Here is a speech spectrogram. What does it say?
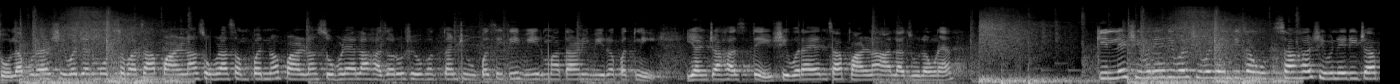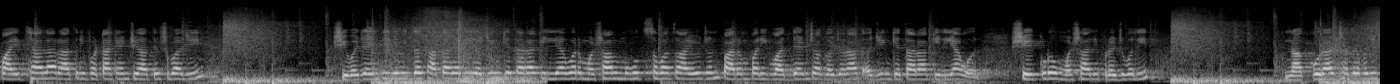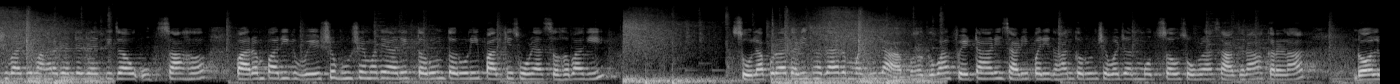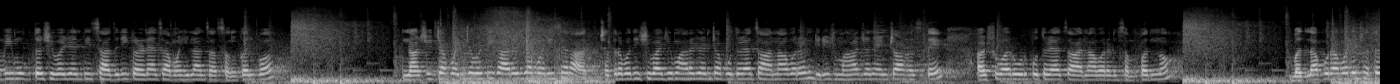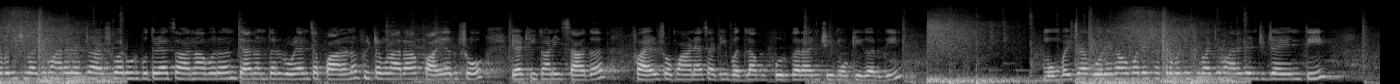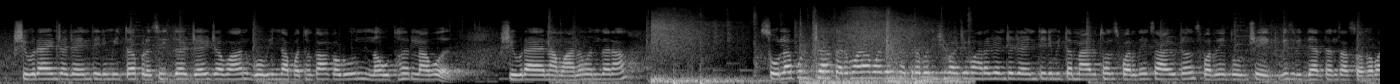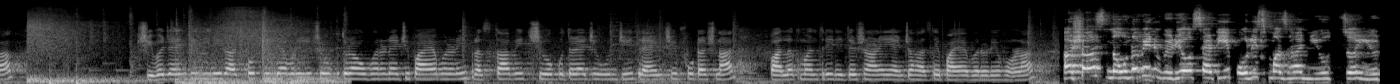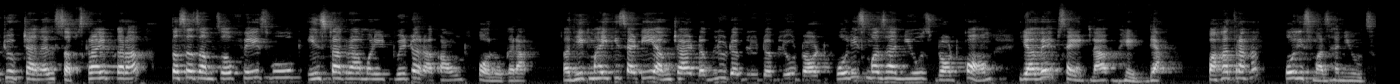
सोलापुरात शिवजन्मोत्सवाचा पाळणा सोहळा संपन्न. पाळणा सोहळ्याला हजारो शिवभक्तांची उपस्थिती वीरमाता आणि वीरपत्नी यांच्या हस्ते शिवरायांचा पाळणा आला झुलवण्यात. किल्ले शिवनेरीवर शिवजयंतीचा उत्साह शिवनेरीच्या पायथ्याला रात्री फटाक्यांची आतिषबाजी. शिवजयंतीनिमित्त साताऱ्यातील अजिंक्यतारा किल्ल्यावर मशाल महोत्सवाचं आयोजन. पारंपरिक वाद्यांच्या गजरात अजिंक्यतारा किल्ल्यावर शेकडो मशाली प्रज्वलित. नागपुरात छत्रपती शिवाजी महाराजांच्या जयंतीचा उत्साह पारंपरिक वेशभूषेमध्ये अनेक तरुण तरुणी पालखी सोहळ्यात सहभागी. सोलापुरात अडीच हजार महिला भगवा फेटा आणि साडी परिधान करून शिवजन्मोत्सव सोहळा साजरा करणार. डॉल्बीमुक्त शिवजयंती साजरी करण्याचा महिलांचा संकल्प. नाशिकच्या पंचवटी कारंजा परिसरात छत्रपती शिवाजी महाराजांच्या पुतळ्याचं अनावरण गिरीश महाजन यांच्या हस्ते अश्वारूढ पुतळ्याचं अनावरण संपन्न. बदलापुरामध्ये छत्रपती शिवाजी महाराजांच्या अश्वारूढ पुतळ्याचं अनावरण त्यानंतर डोळ्यांचं पारणं फिटवणारा फायर शो या ठिकाणी सादर. फायर शो पाहण्यासाठी बदलापूरकरांची मोठी गर्दी. मुंबईच्या गोरेगावमध्ये छत्रपती शिवाजी महाराजांची जयंती. शिवरायांच्या जयंतीनिमित्त प्रसिद्ध जय जवान गोविंदा पथकाकडून नवथर लावत. शिवरायांना मानवंदना. सोलापूरच्या करमाळामध्ये छत्रपती शिवाजी महाराजांच्या जयंतीनिमित्त मॅरेथॉन स्पर्धेचं आयोजन. स्पर्धेत दोनशे एकवीस विद्यार्थ्यांचा सहभाग. शिवजयंती दिनी राजकोट किल्ल्यावरील शिवपुतळा उभारण्याची पायाभरणी प्रस्तावित शिवपुतळ्याची उंची त्र्याऐंशी फूट असणार. पालकमंत्री नितेश राणे यांच्या हस्ते पायाभरणी होणार. अशाच नवनवीन व्हिडिओसाठी पोलीस माझा न्यूजचं युट्यूब चॅनल सबस्क्राईब करा. तसंच आमचं फेसबुक इंस्टाग्राम आणि ट्विटर अकाउंट फॉलो करा. अधिक माहितीसाठी आमच्या W W W dot police Majha news dot com या वेबसाईटला भेट द्या. पाहत रहा पोलीस माझा न्यूज.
